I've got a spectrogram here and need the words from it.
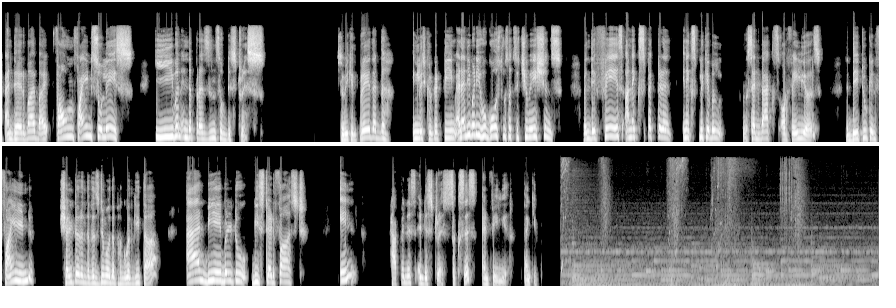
and thereby by found find solace even in the presence of distress. So we can pray that the English cricket team and anybody who goes through such situations when they face unexpected and inexplicable setbacks or failures, that they too can find shelter in the wisdom of the Bhagavad Gita and be able to be steadfast in happiness and distress, success and failure. Thank you.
